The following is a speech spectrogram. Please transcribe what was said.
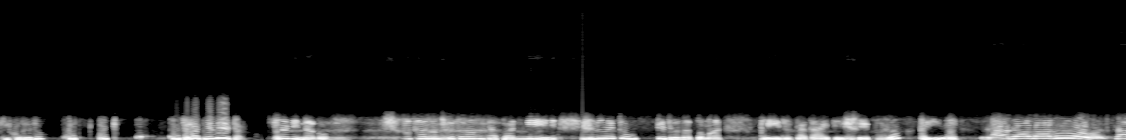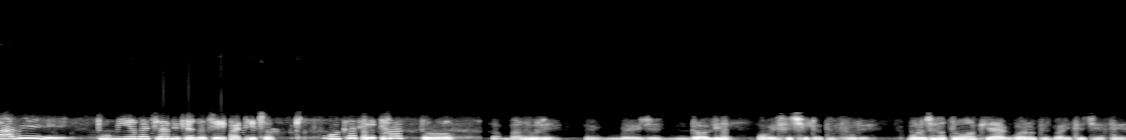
কি করে এলো? কোথায় পেলে এটা? জানি না গো। সাধারণ সাধারণ ব্যাপার নিয়ে কেন এত উত্তেজনা তোমার। প্লিজ দিয়ে শুয়ে পড়ো প্লিজ রাজা বাবু চাবি। তুমি আবার চাবি কেন চেয়ে পাঠিয়েছো? ওর কাছেই থাকতো বাধুরী ওই যে ডলি ও এসেছিল দুপুরে। বলেছিল তোমাকে একবার ওদের বাড়িতে যেতে।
